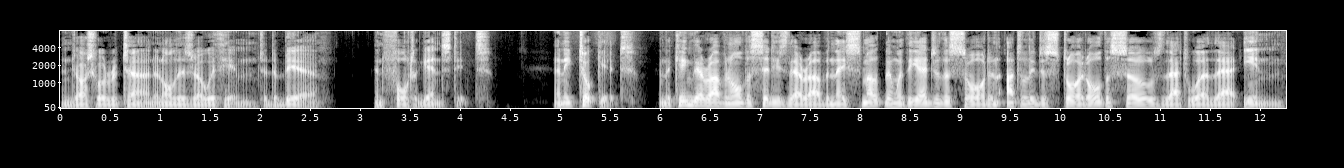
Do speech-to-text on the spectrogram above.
And Joshua returned, and all Israel with him, to Debir, and fought against it. And he took it, and the king thereof, and all the cities thereof, and they smote them with the edge of the sword, and utterly destroyed all the souls that were therein.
